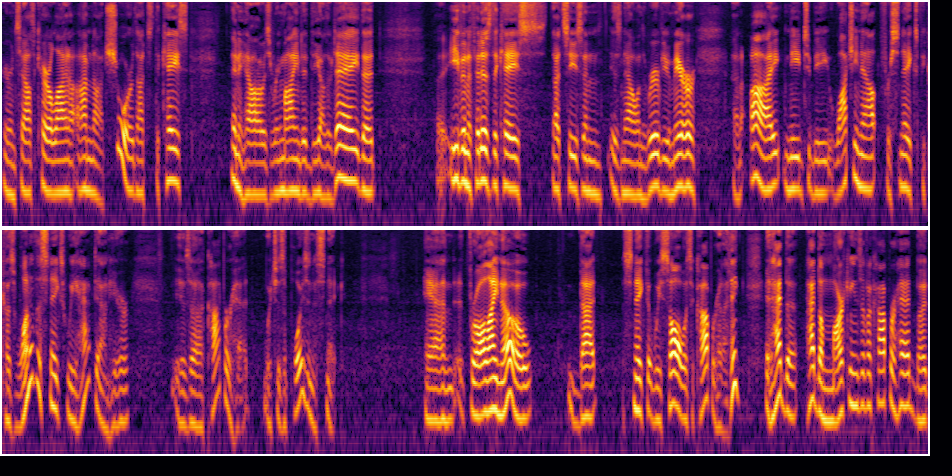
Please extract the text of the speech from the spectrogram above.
Here in South Carolina, I'm not sure that's the case. Anyhow, I was reminded the other day that uh, even if it is the case, that season is now in the rearview mirror and I need to be watching out for snakes because one of the snakes we have down here is a copperhead, which is a poisonous snake. And for all I know, that snake that we saw was a copperhead. I think it had the had the markings of a copperhead, but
